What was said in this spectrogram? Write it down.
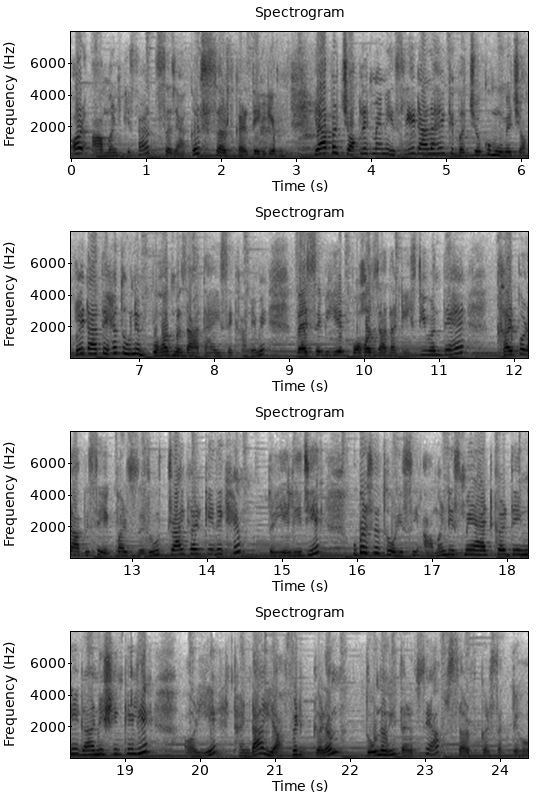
और आमंड के साथ सजाकर सर्व कर देंगे। यहाँ पर चॉकलेट मैंने इसलिए डाला है कि बच्चों को मुँह में चॉकलेट आते हैं तो उन्हें बहुत मज़ा आता है इसे खाने में। वैसे भी ये बहुत ज़्यादा टेस्टी बनते हैं। घर पर आप इसे एक बार ज़रूर ट्राई करके देखें। तो ये लीजिए। ऊपर से थोड़ी सी आमंड इसमें ऐड कर देंगे गार्निशिंग के लिए। और ये ठंडा या फिर गर्म दोनों ही तरफ़ से आप सर्व कर सकते हो।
